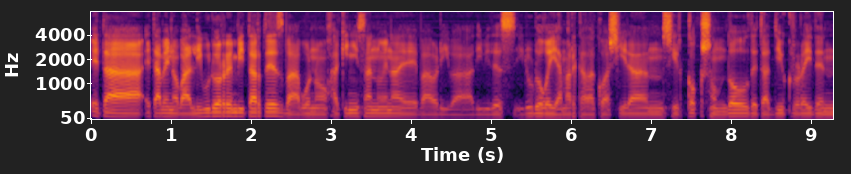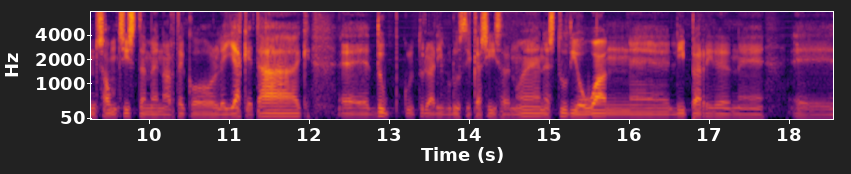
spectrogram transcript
Eta, eta beno, ba, liburu horren bitartez, ba, bueno, jakin izan nuena, e, ba, hori, ba, adibidez, irurogei amarkadako hasieran Sir Coxon Dode eta Duke Raiden Sound Systemen arteko lehiaketak, e, dub kulturari buruz ikasi izan nuen, Studio One e, Lee Perryren e, e,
